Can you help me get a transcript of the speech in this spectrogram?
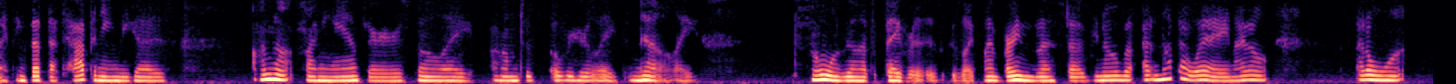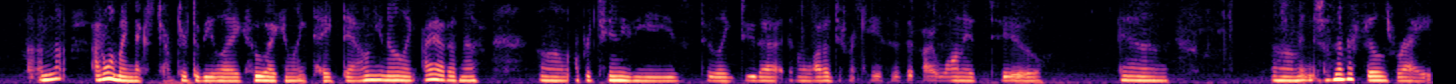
I think that that's happening because I'm not finding answers. So like I'm just over here like no, like someone's gonna have to pay for this because like my brain's messed up, you know. But I'm not that way, and I don't, I don't want, I'm not, I don't want my next chapter to be like who I can like take down, you know. Like I had enough um, opportunities to like do that in a lot of different cases if I wanted to, and um, it just never feels right.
